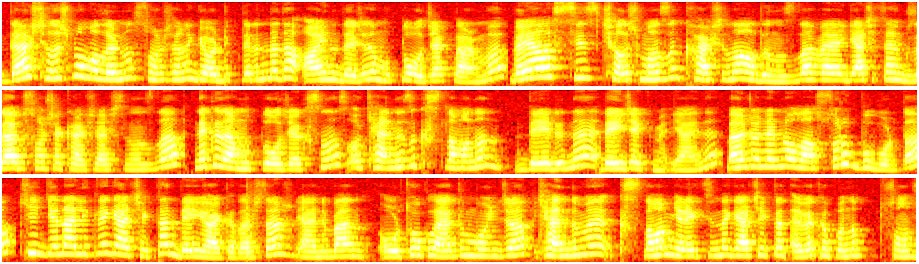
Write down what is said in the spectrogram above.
ders çalışmamalarının sonuçlarını gördüklerinde de aynı derecede mutlu olacaklar mı? Veya siz çalışmanızın karşılığını aldığınızda ve gerçekten güzel bir sonuçla karşılaştığınızda ne kadar mutlu olacaksınız? O kendinizi kısıtlamanın değerine değecek mi yani? Bence önemli olan soru bu burada. Ki genellikle gerçekten değiyor arkadaşlar. Yani ben ortaokul hayatım boyunca kendimi kısıtlamam gerektiğinde gerçekten eve kapanıp son,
